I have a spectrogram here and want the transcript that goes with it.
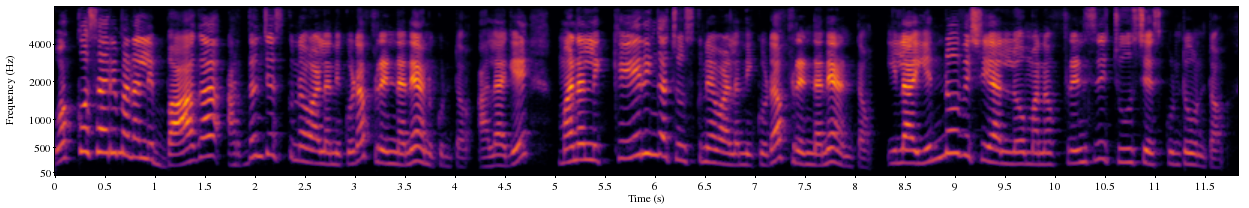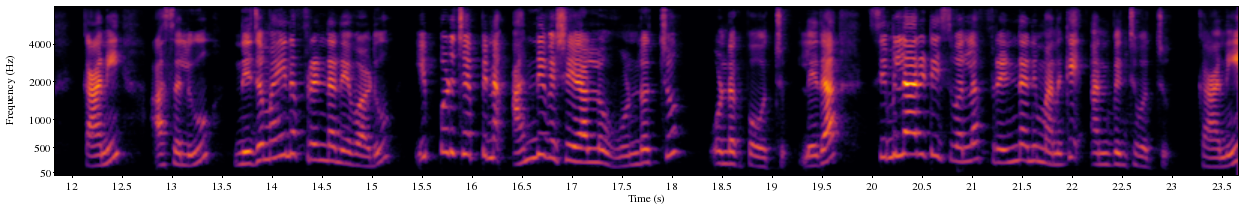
ఒక్కోసారి మనల్ని బాగా అర్థం చేసుకున్న వాళ్ళని కూడా ఫ్రెండ్ అనే అనుకుంటాం. అలాగే మనల్ని కేరింగ్గా చూసుకునే వాళ్ళని కూడా ఫ్రెండ్ అనే అంటాం. ఇలా ఎన్నో విషయాల్లో మనం ఫ్రెండ్స్ని చూస్ చేసుకుంటూ ఉంటాం. కానీ అసలు నిజమైన ఫ్రెండ్ అనేవాడు ఇప్పుడు చెప్పిన అన్ని విషయాల్లో ఉండొచ్చు ఉండకపోవచ్చు. లేదా సిమిలారిటీస్ వల్ల ఫ్రెండ్ అని మనకి అనిపించవచ్చు. కానీ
